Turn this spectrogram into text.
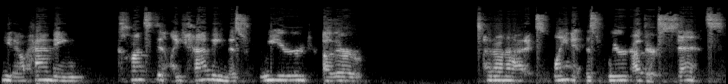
you know, having constantly having this weird other I don't know how to explain it, this weird other sense.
